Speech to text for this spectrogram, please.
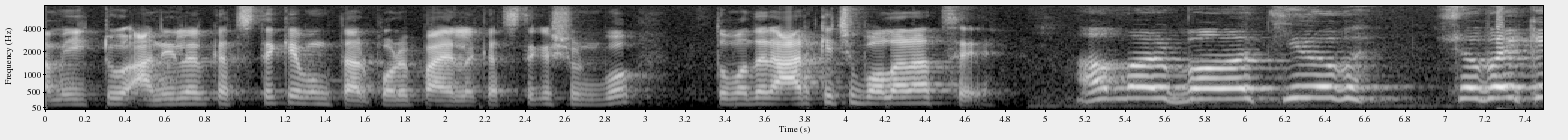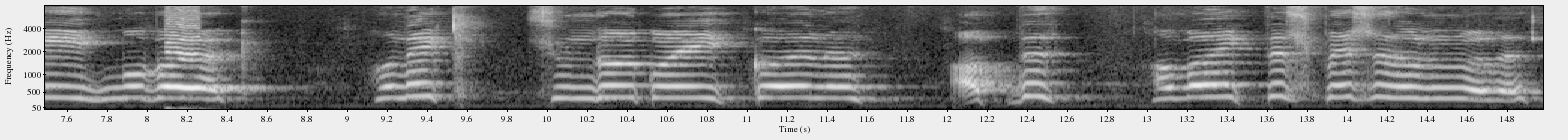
আমি একটু আনিলের কাছ থেকে এবং তারপরে পায়েলের কাছ থেকে শুনব। তোমাদের আর কিছু বলার আছে? আমার বাবা ছিল সবাইকে ঈদ মোবারক। অনেক সুন্দর করে ঈদ করে না আপনার আমার একটা স্পেশাল অনুরোধ। আছে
